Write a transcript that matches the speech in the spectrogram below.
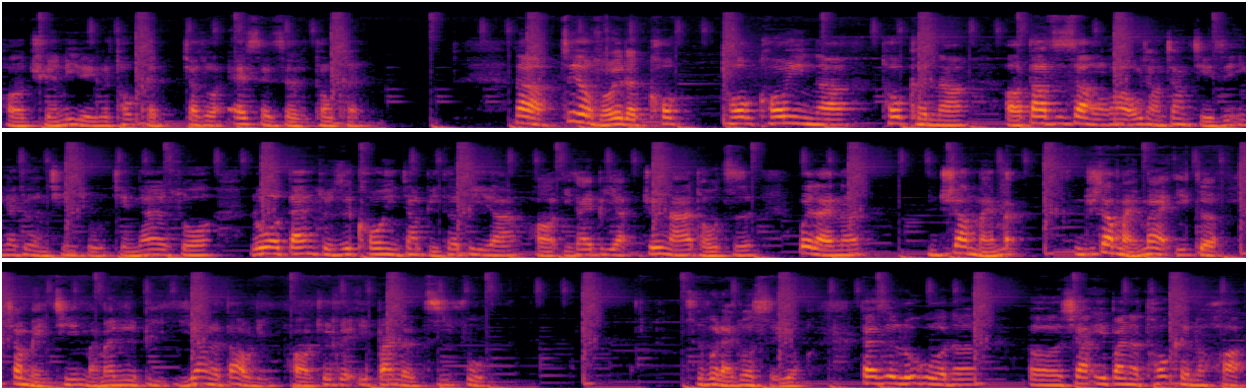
和、哦、权利的一个 token，叫做 SS token。那这种所谓的 co coin 啊，token 啊。啊，大致上的话，我想这样解释应该就很清楚。简单的说，如果单纯是 coin 像比特币啊、好以太币啊，就是拿来投资，未来呢，你就像买卖，你就像买卖一个像美金买卖日币一样的道理，好，就跟一般的支付支付来做使用。但是如果呢，呃，像一般的 token 的话，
